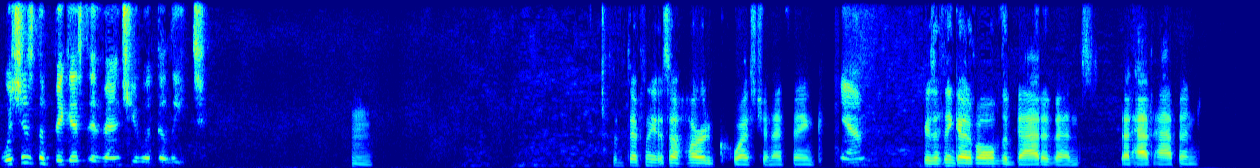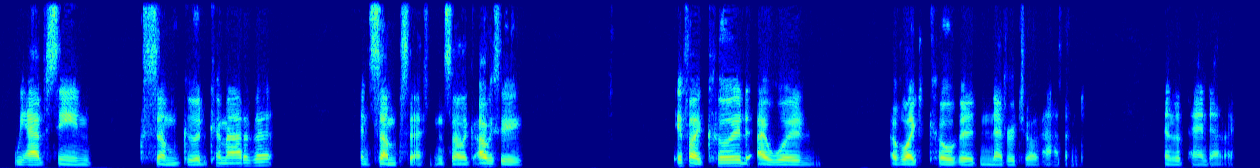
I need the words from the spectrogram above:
which is the biggest event you would delete? Hmm. So definitely, it's a hard question. I think. Yeah. Because I think out of all of the bad events that have happened, we have seen some good come out of it, and some sessions. So, like, obviously, if I could, I would have liked COVID never to have happened, and the pandemic.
